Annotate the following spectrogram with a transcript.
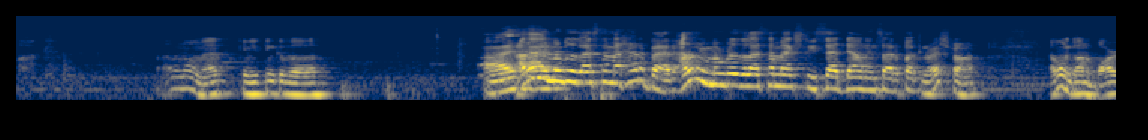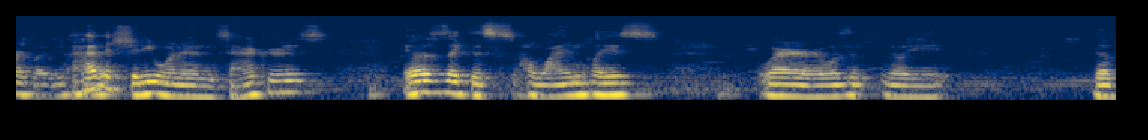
Fuck. I don't know, man. Can you think of a? I, I don't had, remember the last time I had a bad. I don't remember the last time I actually sat down inside a fucking restaurant. I've only gone to bars lately. I had a shitty one in Santa Cruz. It was like this Hawaiian place where it wasn't really the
